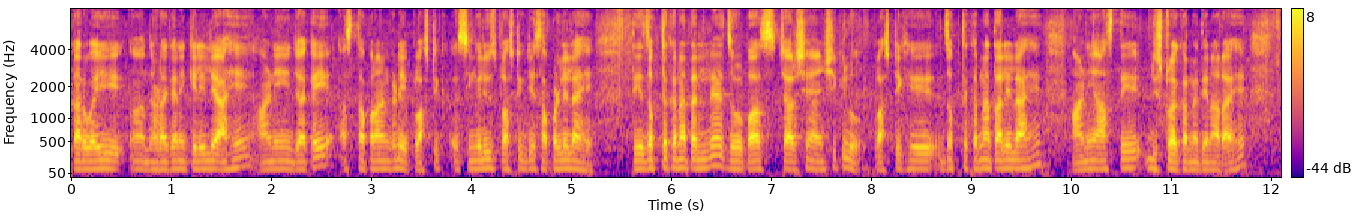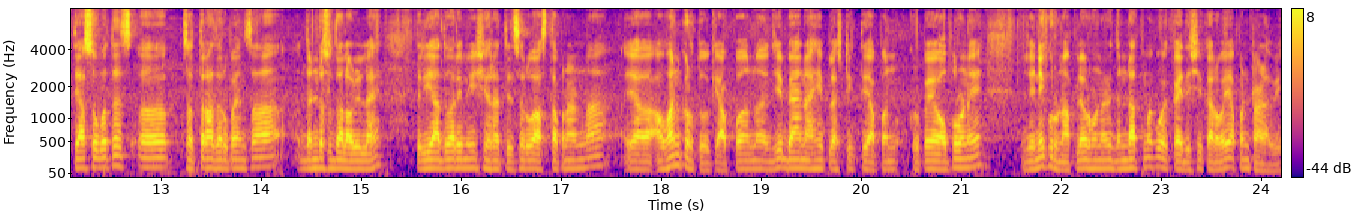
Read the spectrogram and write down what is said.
कारवाई धडाक्याने केलेली आहे आणि ज्या काही आस्थापनांकडे प्लास्टिक सिंगल यूज प्लास्टिक जे सापडलेलं आहे ते जप्त करण्यात आलेले आहे. जवळपास चारशे ऐंशी किलो प्लास्टिक हे जप्त करण्यात आलेलं आहे आणि आज ते डिस्ट्रॉय करण्यात येणार आहे. त्यासोबतच सत्तर हजार रुपयांचा दंडसुद्धा लावलेला आहे. तर याद्वारे मी शहरातील सर्व आस्थापनांना या आव्हान करतो की आपण जे बॅन आहे प्लास्टिक ते आपण कृपया वापरू नये जेणेकरून आपल्यावर होणारी दंडात्मक व कायदेशीर कारवाई आपण टाळावी.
